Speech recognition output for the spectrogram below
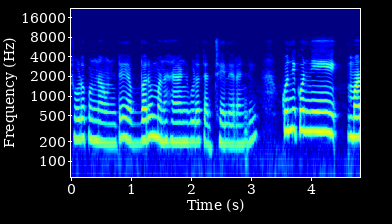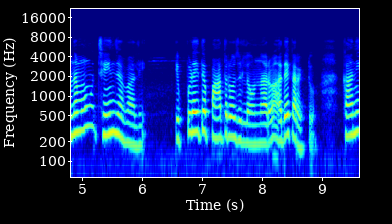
చూడకుండా ఉంటే ఎవ్వరూ మన హ్యాండ్ కూడా టచ్ చేయలేరండి. కొన్ని కొన్ని మనము చేంజ్ అవ్వాలి. ఎప్పుడైతే పాత రోజుల్లో ఉన్నారో అదే కరెక్టు. కానీ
